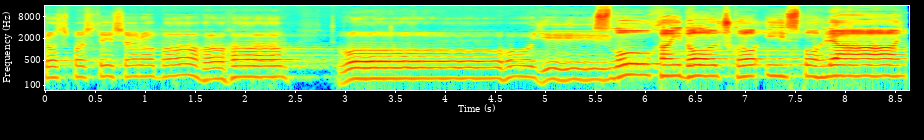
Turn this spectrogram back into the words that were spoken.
що спастися рабам Твоїм. Слухай, дочко, і споглянь,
